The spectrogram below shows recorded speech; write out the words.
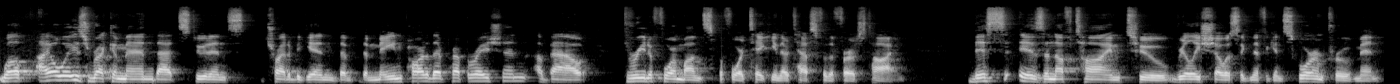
Well, I always recommend that students try to begin the, the main part of their preparation about three to four months before taking their test for the first time. This is enough time to really show a significant score improvement.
